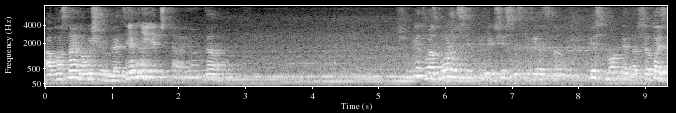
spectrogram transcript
Областная научная библиотека. я читаю. Да. В Нет возможности перечислить средства. Письмо, передано, все. То есть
